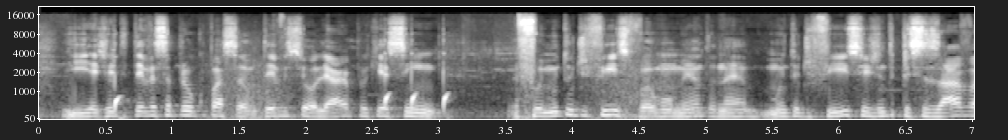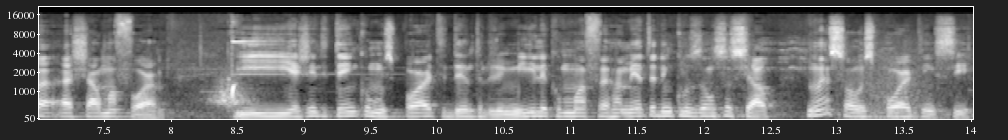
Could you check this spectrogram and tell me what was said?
E a gente teve essa preocupação, teve esse olhar, porque assim, foi muito difícil, foi um momento, né, muito difícil e a gente precisava achar uma forma. E a gente tem como esporte dentro de Milha como uma ferramenta de inclusão social. Não é só o esporte em si,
